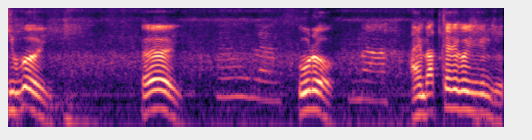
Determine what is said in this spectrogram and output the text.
কি কই এই উড়ো। আমি ভাত খাইতে কইছি কিন্তু।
